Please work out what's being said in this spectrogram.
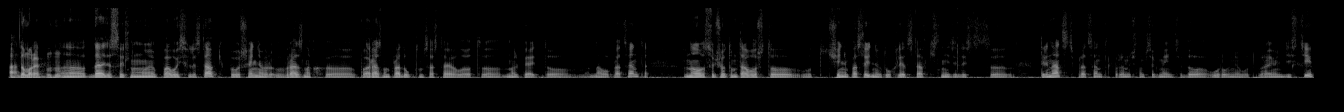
А, Дом РФ. Угу. А, да, действительно, мы повысили ставки. Повышение в, в разных, э, по разным продуктам составило от 0,5 э, до 1%. Но с учетом того, что вот в течение последних двух лет ставки снизились с 13% в рыночном сегменте до уровня вот в районе 10%,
